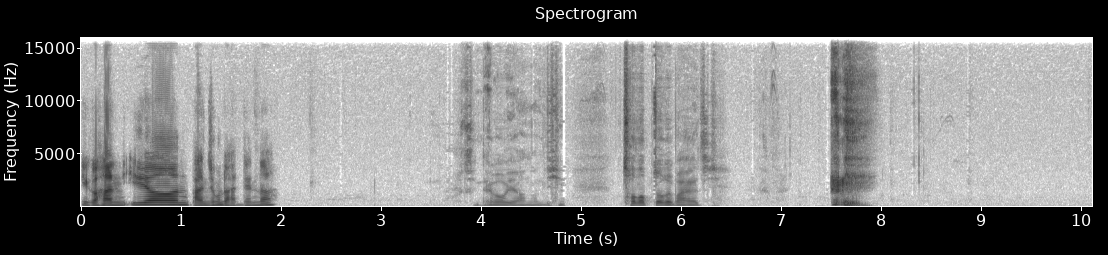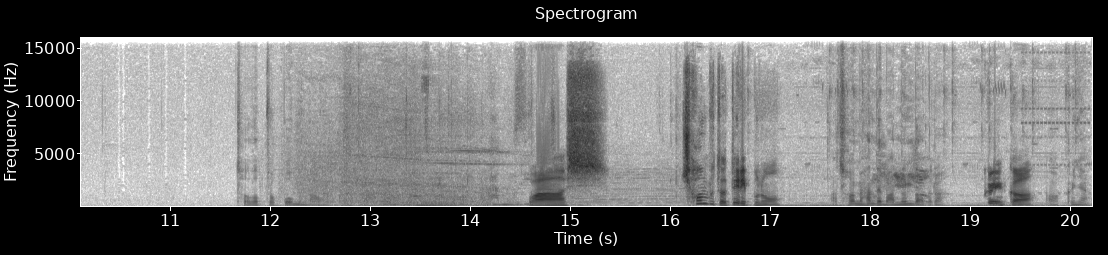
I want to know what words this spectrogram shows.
이거 한 1년 반 정도 안 됐나? 그렇지, 내가 왜 안 오니? 첫 업적을 봐야지. 첫 업적 보면 나올 거야. 광물이 와 씨. 처음부터 때리뿐어. 아 처음에 한 대 맞는다더라. 그러니까 어 그냥.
